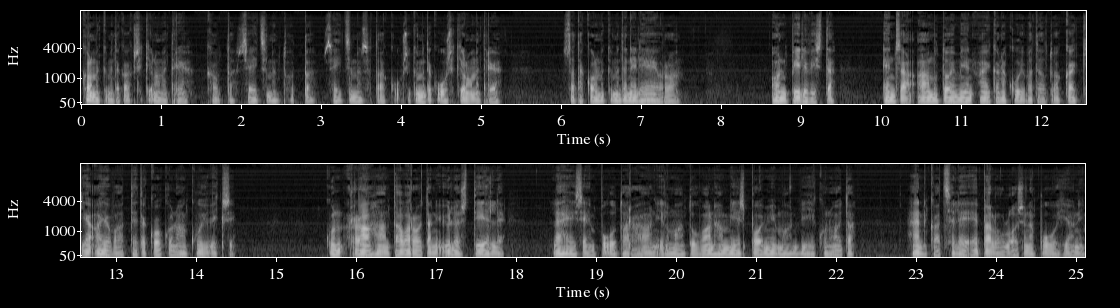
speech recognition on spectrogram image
32 kilometriä kautta 7766 kilometriä. 134 euroa. On pilvistä. En saa aamutoimien aikana kuivateltua kaikkia ajovaatteita kokonaan kuiviksi. Kun raahaan tavaroitani ylös tielle, läheiseen puutarhaan ilmaantuu vanha mies poimimaan viikunoita. Hän katselee epäluuloisena puuhiani.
